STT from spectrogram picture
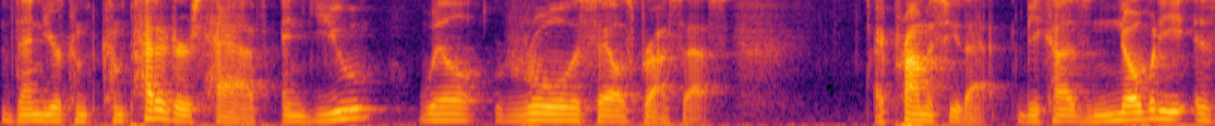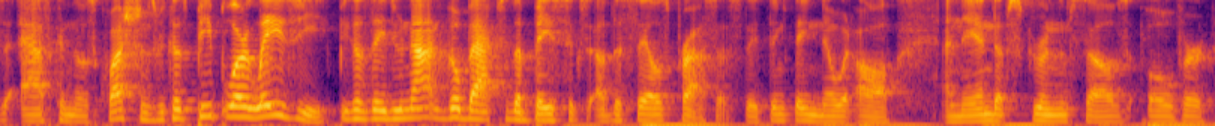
than your com- competitors have, and you will rule the sales process. I promise you that because nobody is asking those questions because people are lazy because they do not go back to the basics of the sales process. They think they know it all and they end up screwing themselves over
